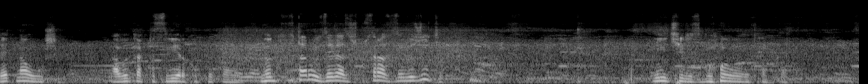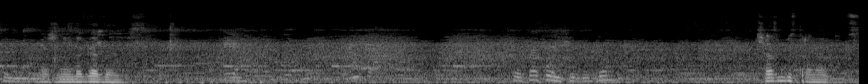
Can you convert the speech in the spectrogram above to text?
дать на уши. А вы как-то сверху пытаетесь. Ну, вторую завязочку сразу завяжите. Или через голову там как. Даже не догадаюсь. Что, закончили, да? Сейчас быстро найдется.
